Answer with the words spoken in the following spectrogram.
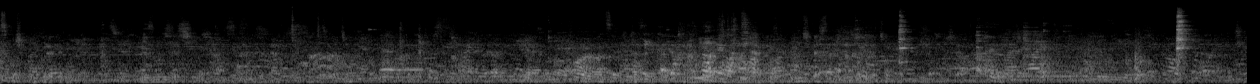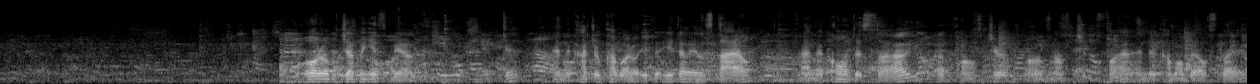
raviolis. all of Japanese milk. Okay? And the cacio cavallo is the Italian style, and the Conte style, a France style, and the Camembert style.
